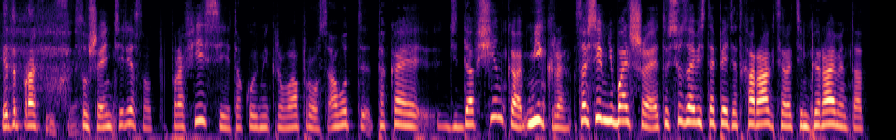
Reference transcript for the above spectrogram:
это профессия. Слушай, а интересно, вот по профессии такой микровопрос. А вот такая дедовщинка, микро, совсем небольшая, это все зависит опять от характера, темперамента, от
